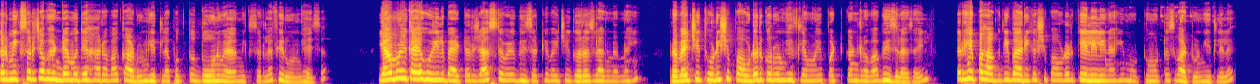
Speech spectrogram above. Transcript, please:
तर मिक्सरच्या भांड्यामध्ये हा रवा काढून घेतला फक्त दोन वेळा मिक्सरला फिरवून घ्यायचा. यामुळे काय होईल बॅटर जास्त वेळ भिजत ठेवायची गरज लागणार नाही. रव्याची थोडीशी पावडर करून घेतल्यामुळे पटकन रवा भिजला जाईल. तर हे पहा अगदी बारीक अशी पावडर केलेली नाही मोठं मोठंच वाटून घेतलेलं आहे.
